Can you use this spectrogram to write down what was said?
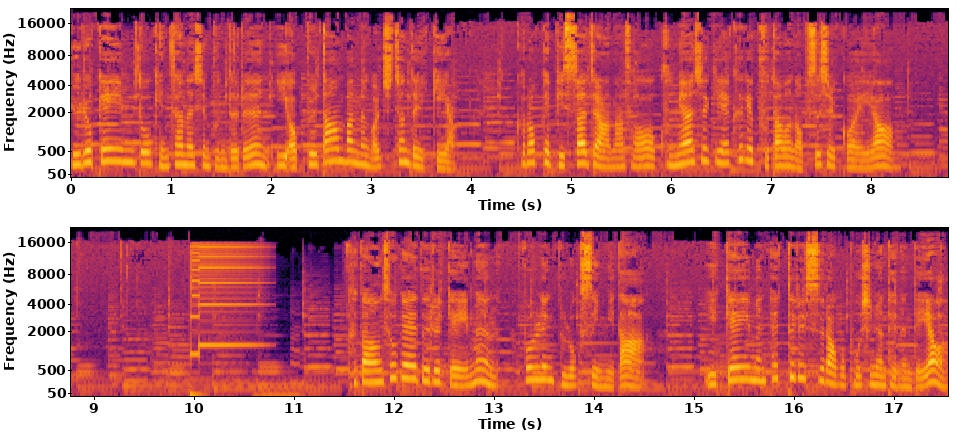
유료 게임도 괜찮으신 분들은 이 어플 다운받는 걸 추천드릴게요. 그렇게 비싸지 않아서 구매하시기에 크게 부담은 없으실 거예요. 그 다음 소개해드릴 게임은 폴링 블록스입니다. 이 게임은 테트리스라고 보시면 되는데요.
